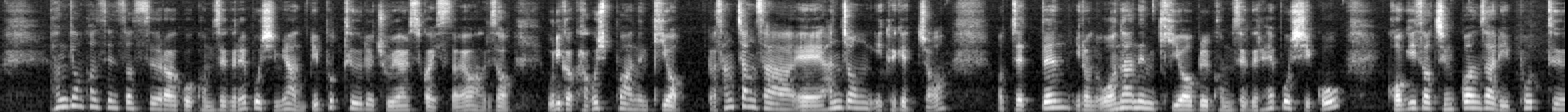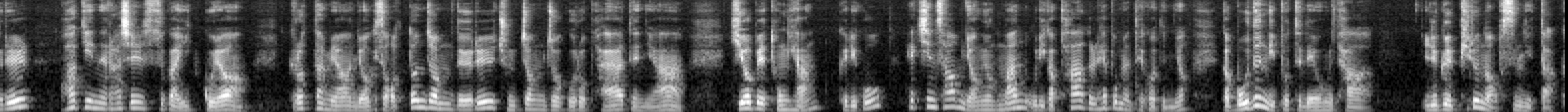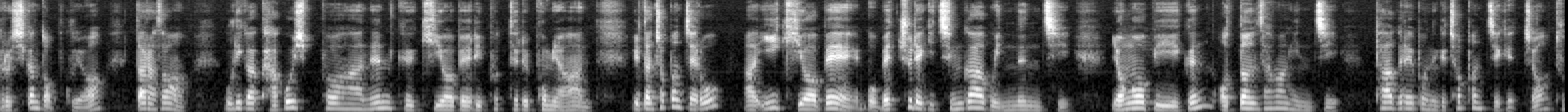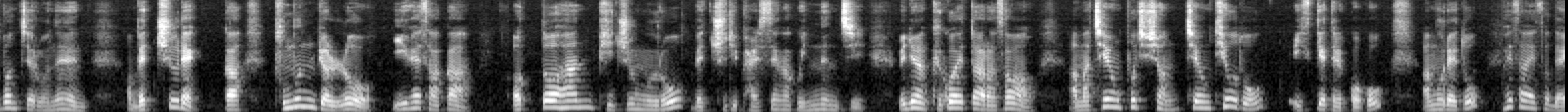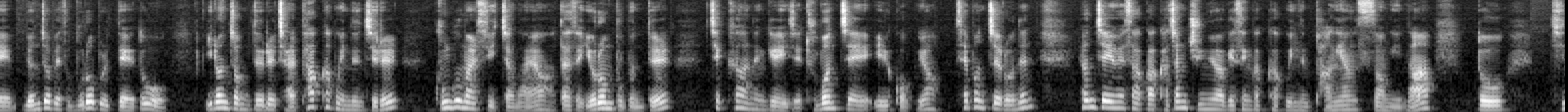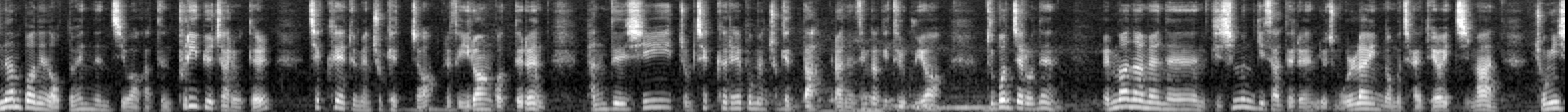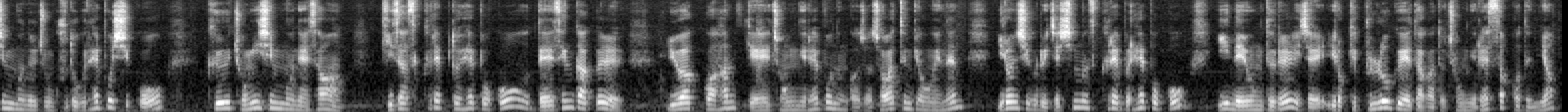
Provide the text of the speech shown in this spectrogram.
환경 컨센서스라고 검색을 해보시면 리포트를 조회할 수가 있어요. 그래서 우리가 가고 싶어 하는 기업, 그러니까 상장사에 한정이 되겠죠. 어쨌든 이런 원하는 기업을 검색을 해보시고 거기서 증권사 리포트를 확인을 하실 수가 있고요. 그렇다면 여기서 어떤 점들을 중점적으로 봐야 되냐. 기업의 동향, 그리고 핵심 사업 영역만 우리가 파악을 해보면 되거든요. 그러니까 모든 리포트 내용을 다 읽을 필요는 없습니다. 그럴 시간도 없고요. 따라서 우리가 가고 싶어 하는 그 기업의 리포트를 보면 일단 첫 번째로 아, 이 기업의 뭐 매출액이 증가하고 있는지 영업이익은 어떤 상황인지 파악을 해보는 게 첫 번째겠죠. 두 번째로는 어, 매출액, 그러니까 부문별로 이 회사가 어떠한 비중으로 매출이 발생하고 있는지 왜냐면 그거에 따라서 아마 채용 포지션, 채용 티오도 있게 될 거고 아무래도 회사에서 내 면접에서 물어볼 때에도 이런 점들을 잘 파악하고 있는지를 궁금할 수 있잖아요. 따라서 이런 부분들 체크하는 게 이제 두 번째일 거고요. 세 번째로는 현재 회사가 가장 중요하게 생각하고 있는 방향성이나 또 지난번엔 어떠했는지와 같은 프리뷰 자료들 체크해두면 좋겠죠. 그래서 이러한 것들은 반드시 좀 체크를 해보면 좋겠다라는 생각이 들고요. 두 번째로는 웬만하면은 그 신문 기사들은 요즘 온라인 너무 잘 되어 있지만 종이 신문을 좀 구독을 해보시고 그 종이 신문에서 기사 스크랩도 해보고 내 생각을 유학과 함께 정리를 해보는 거죠. 저 같은 경우에는 이런 식으로 이제 신문 스크랩을 해보고 이 내용들을 이제 이렇게 블로그에다가도 정리를 했었거든요.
